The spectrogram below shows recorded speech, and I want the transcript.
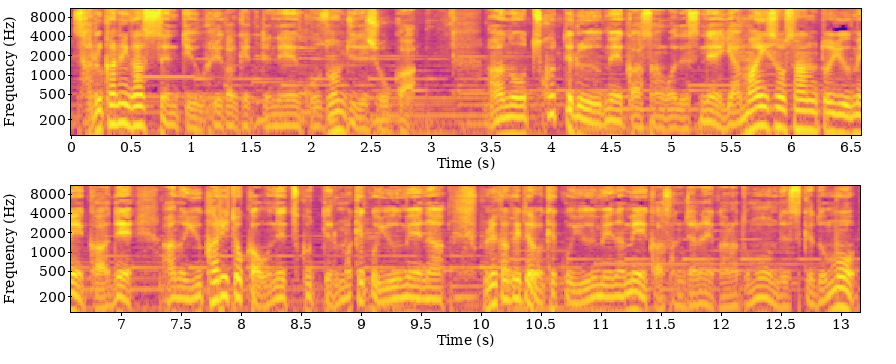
サルカニ合戦っていうふりかけってね、ご存知でしょうか？あの作ってるメーカーさんはですね山磯さんというメーカーであのゆかりとかをね作ってる、まあ、結構有名なふりかけでは結構有名なメーカーさんじゃないかなと思うんですけども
